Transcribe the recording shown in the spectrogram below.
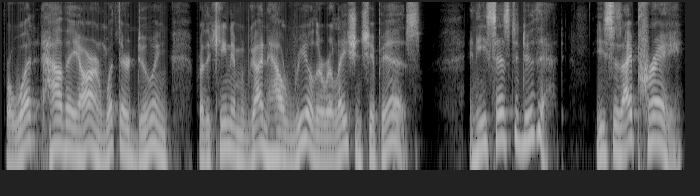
for what, how they are and what they're doing for the kingdom of God and how real their relationship is. And He says to do that. He says, I pray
